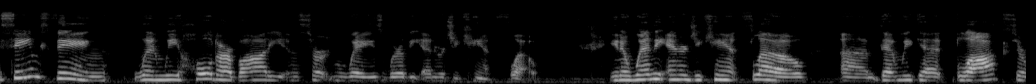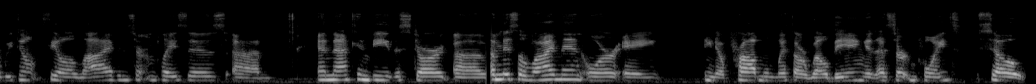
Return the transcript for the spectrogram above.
Same thing when we hold our body in certain ways where the energy can't flow. You know, when the energy can't flow, um, then we get blocks or we don't feel alive in certain places. Um, and that can be the start of a misalignment or a you know problem with our well-being at a certain point so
